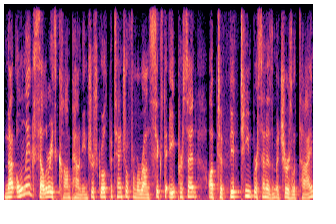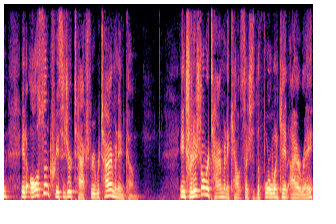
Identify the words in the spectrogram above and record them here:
not only accelerates compound interest growth potential from around 6 to 8% up to 15% as it matures with time, it also increases your tax free retirement income. In traditional retirement accounts such as the 401k and IRA,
